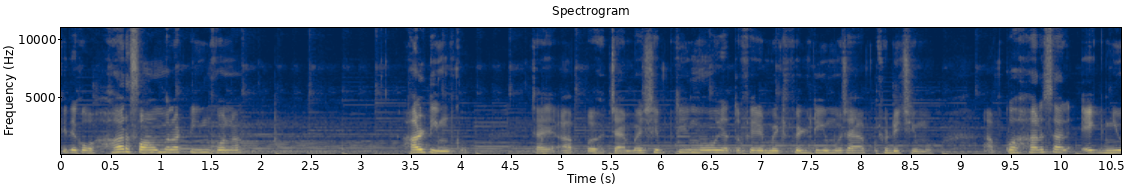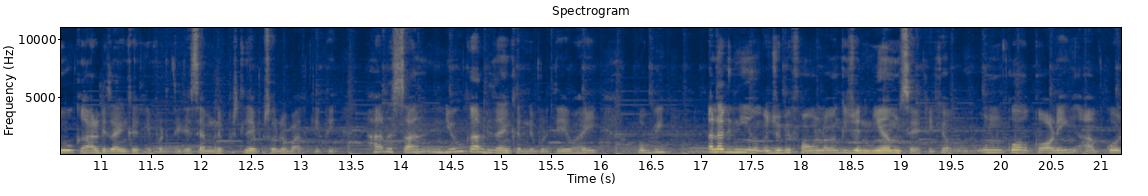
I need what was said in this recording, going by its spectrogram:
कि देखो, हर फार्मूला टीम को ना, हर टीम को, चाहे आप चैम्पियनशिप टीम हो या तो फिर मिडफील्ड टीम हो, चाहे आप छोटी टीम हो आपको हर साल एक न्यू कार डिज़ाइन करनी पड़ती है। जैसे हमने पिछले एपिसोड में बात की थी हर साल न्यू कार डिज़ाइन करनी पड़ती है भाई। वो भी अलग नियम जो भी फॉर्मूला की जो नियम्स है ठीक है? उनको अकॉर्डिंग आपको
